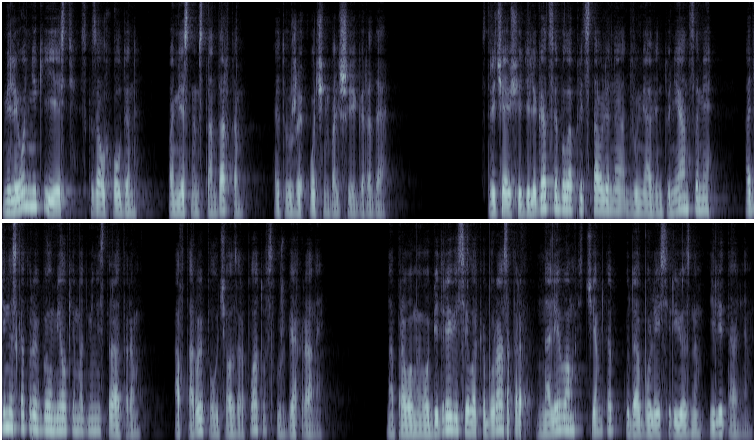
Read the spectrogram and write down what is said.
«Миллионники есть», – сказал Холден. «По местным стандартам – это уже очень большие города. Встречающая делегация была представлена двумя вентунианцами, один из которых был мелким администратором, а второй получал зарплату в службе охраны. На правом его бедре висела кобура, на левом с чем-то куда более серьезным и летальным.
